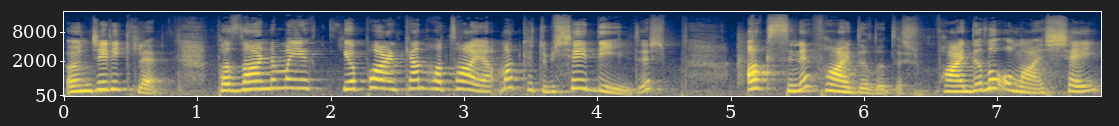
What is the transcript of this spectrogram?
Öncelikle pazarlama yaparken hata yapmak kötü bir şey değildir. Aksine faydalıdır. Faydalı olan şey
